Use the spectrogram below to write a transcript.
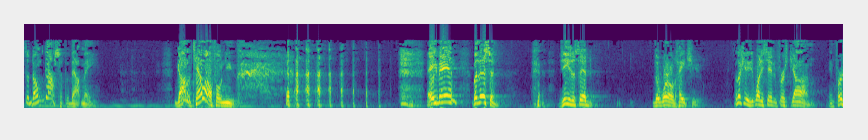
So don't gossip about me. God will tell off on you. Amen. But listen, Jesus said, the world hates you. Look at what he said in 1 John, in 1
